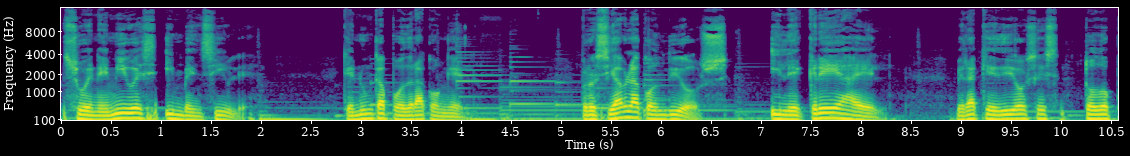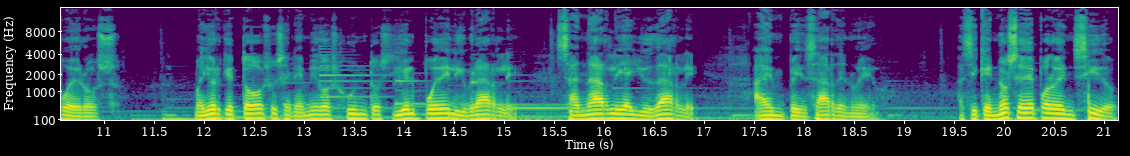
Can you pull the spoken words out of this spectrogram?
su enemigo es invencible, que nunca podrá con él. Pero si habla con Dios y le cree a Él, verá que Dios es todopoderoso mayor que todos sus enemigos juntos, y Él puede librarle, sanarle y ayudarle a empezar de nuevo. Así que no se dé por vencido,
